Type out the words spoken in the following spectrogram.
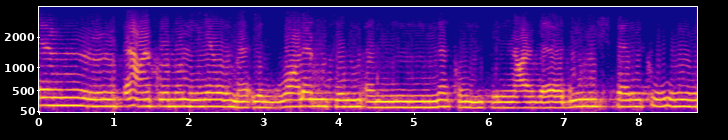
ينفعكم اليوم إذ ظلمتم أنكم في العذاب مشتركون.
